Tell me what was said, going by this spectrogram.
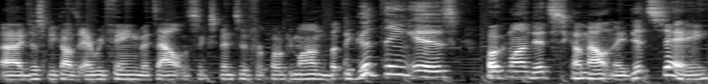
uh, just because everything that's out is expensive for Pokemon. But the good thing is, Pokemon did come out and they did say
